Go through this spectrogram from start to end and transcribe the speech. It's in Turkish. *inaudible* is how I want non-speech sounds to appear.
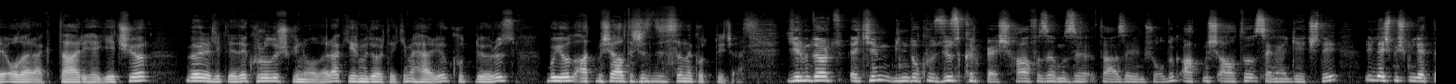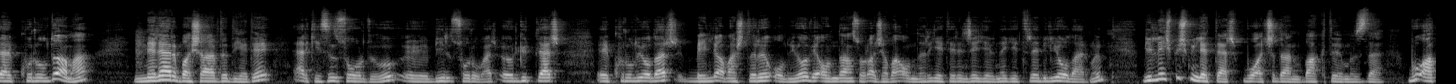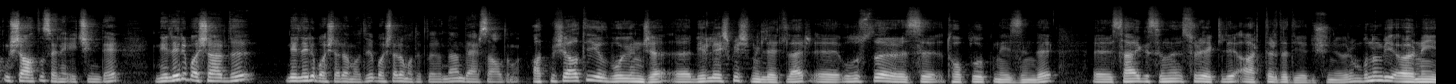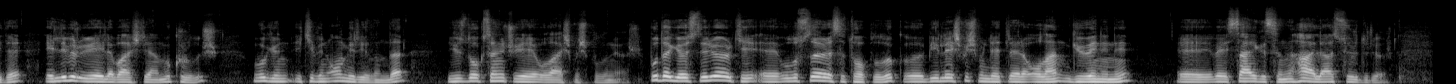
olarak tarihe geçiyor. Böylelikle de kuruluş günü olarak 24 Ekim'i her yıl kutluyoruz. Bu yıl 66.sını kutlayacağız. 24 Ekim 1945 hafızamızı tazelemiş olduk. 66 sene geçti. Birleşmiş Milletler kuruldu ama neler başardı diye de herkesin sorduğu e, bir soru var. Örgütler e, kuruluyorlar, belli amaçları oluyor ve ondan sonra acaba onları yeterince yerine getirebiliyorlar mı? Birleşmiş Milletler bu açıdan baktığımızda bu 66 sene içinde neleri başardı, neleri başaramadı, başaramadıklarından ders aldı mı? 66 yıl boyunca e, Birleşmiş Milletler uluslararası topluluk nezdinde saygısını sürekli arttırdı diye düşünüyorum. Bunun bir örneği de 51 üyeyle başlayan bu kuruluş bugün 2011 yılında 193 üyeye ulaşmış bulunuyor. Bu da gösteriyor ki e, uluslararası topluluk e, Birleşmiş Milletler'e olan güvenini e, ve saygısını hala sürdürüyor.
